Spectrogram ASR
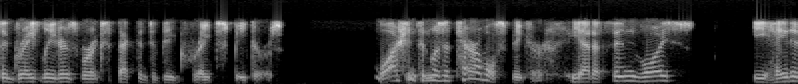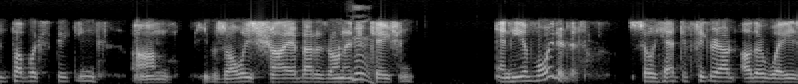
the great leaders were expected to be great speakers. Washington was a terrible speaker. He had a thin voice. He hated public speaking. Um, he was always shy about his own hmm. education, hmm. and he avoided it. So he had to figure out other ways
